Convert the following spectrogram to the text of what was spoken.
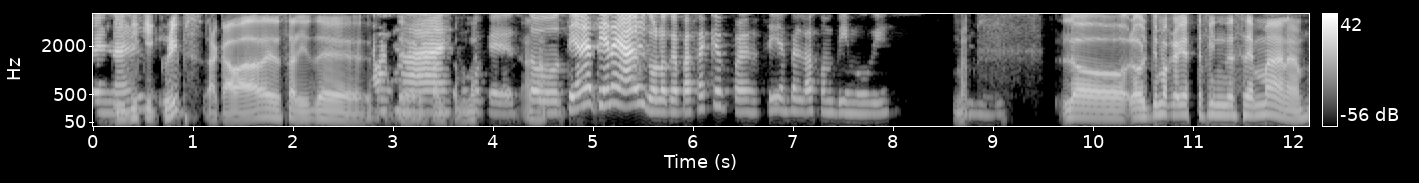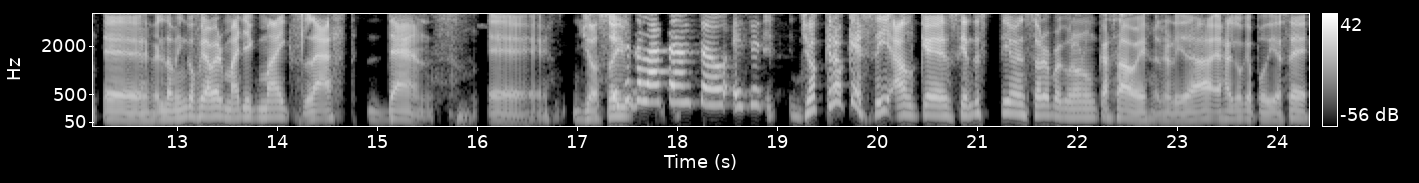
Y Vicky Creeps acababa de salir de. de Ajá, es Phantom como que so, tiene, tiene algo. Lo que pasa es que, pues sí, es verdad, son B-movies. Bueno. Lo, lo último que vi este fin de semana, eh, el domingo fui a ver Magic Mike's Last Dance. Eh, yo soy. It the last dance though? Is it? Yo creo que sí, aunque siendo Steven Soderbergh uno nunca sabe, en realidad es algo que pudiese,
